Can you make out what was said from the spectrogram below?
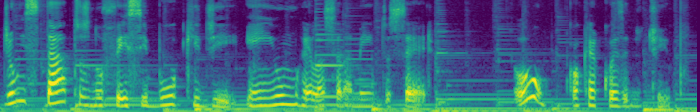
de um status no Facebook de em um relacionamento sério, ou qualquer coisa do tipo.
